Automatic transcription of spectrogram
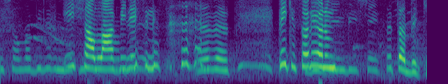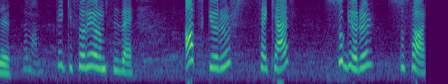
İnşallah bilirim. İnşallah bilirsiniz. Evet. Peki soruyorum. Bildiğim bir şeyse tabii ki. Tamam. Peki soruyorum size. At görür, seker, su görür, susar.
